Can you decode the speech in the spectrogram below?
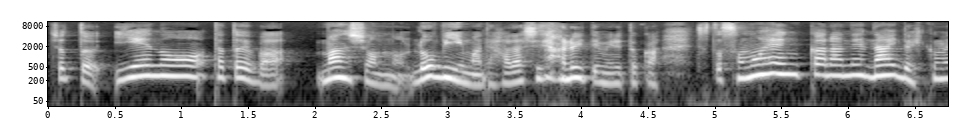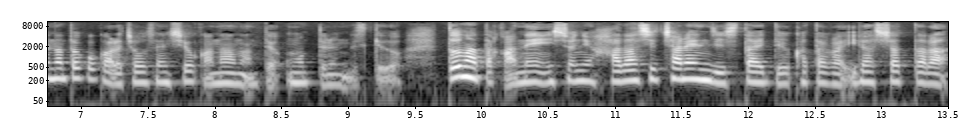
ちょっと家の例えばマンションのロビーまで裸足で歩いてみるとかちょっとその辺からね難易度低めなとこから挑戦しようかななんて思ってるんですけどどなたかね一緒に裸足チャレンジしたいという方がいらっしゃったら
